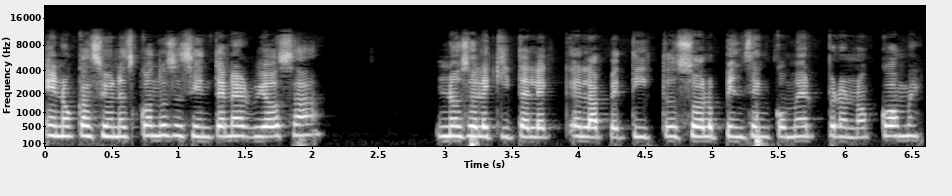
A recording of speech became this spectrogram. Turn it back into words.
En ocasiones cuando se siente nerviosa, no se le quita el, el, apetito, solo piensa en comer, pero no come.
